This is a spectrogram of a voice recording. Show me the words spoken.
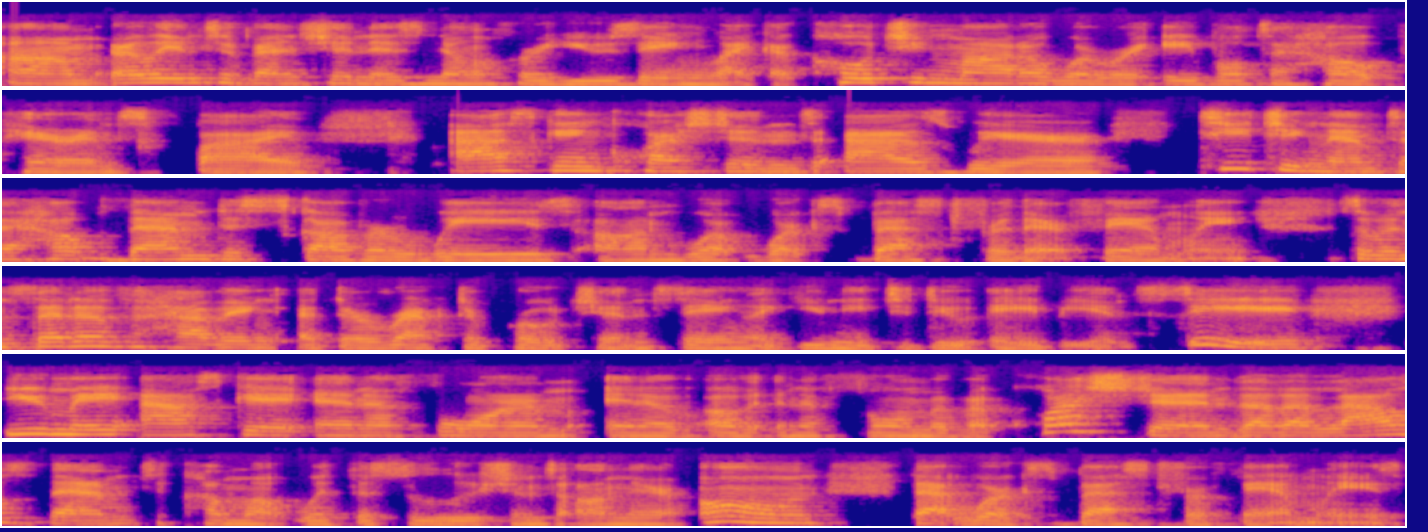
um, early intervention is known for using like a coaching model where we're able to help parents by asking questions as we're teaching them to help them discover ways on what works best for their family. So instead of having a direct approach and saying like you need to do A, B, and C, you may ask it in a form in a of, in a form of a question that allows them to come up with the solutions on their own that works best for families.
